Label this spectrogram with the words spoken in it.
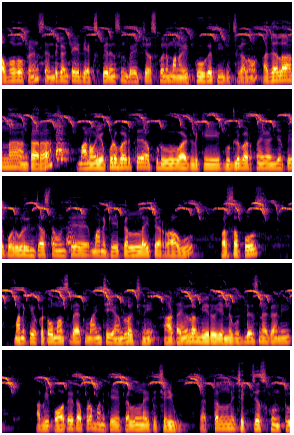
అవ్వవు ఫ్రెండ్స్. ఎందుకంటే ఇది ఎక్స్పీరియన్స్ని బేట్ చేసుకొని మనం ఎక్కువగా తీపించగలం అది ఎలా అన్నా అంటారా మనం ఎప్పుడు పడితే అప్పుడు వాటికి గుడ్లు పెడతాయి అని చెప్పి పొదుగుడు దించేస్తూ ఉంటే మనకి పిల్లలు అయితే రావు. ఫర్ సపోజ్ మనకి ఒక టూ మంత్స్ బ్యాక్ మంచి ఎండలు వచ్చినాయి. ఆ టైంలో మీరు ఎన్ని గుడ్లు వేసినా కానీ అవి పోతాయి తప్ప మనకి పిల్లల్ని అయితే చేయవు. పెట్టల్ని చెక్ చేసుకుంటూ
